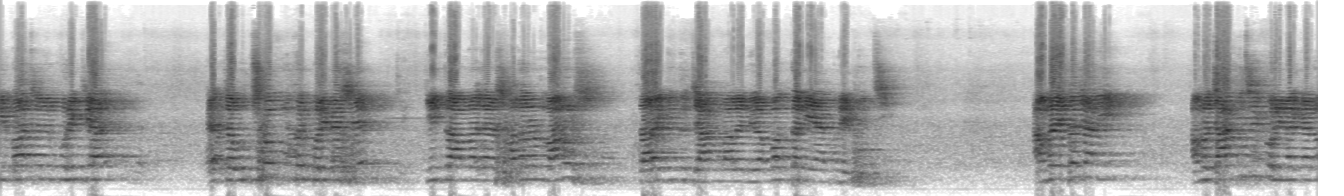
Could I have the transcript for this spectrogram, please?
নির্বাচনের একটা উৎসব মুখের পরিবেশে। কিন্তু আমরা যারা সাধারণ মানুষ তারা কিন্তু নিরাপত্তা নিয়ে ভুগছি। আমরা এটা জানি, আমরা যা কিছুই করি না কেন,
